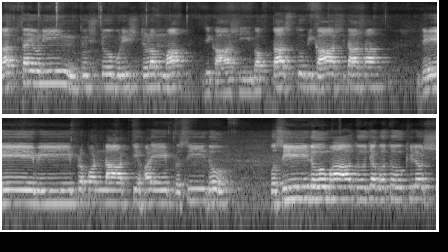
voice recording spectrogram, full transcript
কাত্তায়নীং তুষ্ট পুরিষ্টলম্ভা বিকাশী বক্তাস্তু বিকাশিতাশা। দেবী প্রপন্নার্তি হরে প্রসীদ প্রসীদ মাত জগতখিলস্য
